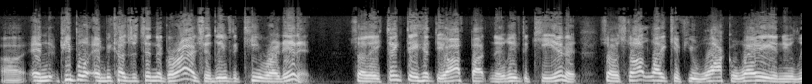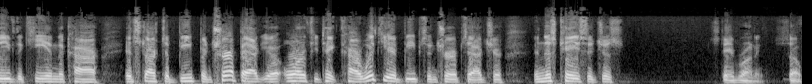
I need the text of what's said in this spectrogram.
uh, and people, and because it's in the garage, they leave the key right in it. So they think they hit the off button, they leave the key in it. So it's not like if you walk away and you leave the key in the car, it starts to beep and chirp at you, or if you take the car with you, it beeps and chirps at you. In this case, it just stayed running. So,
